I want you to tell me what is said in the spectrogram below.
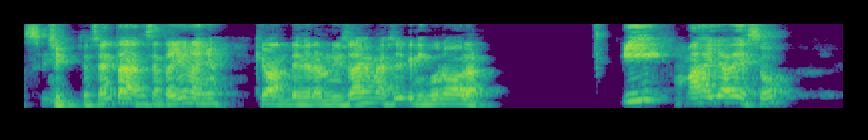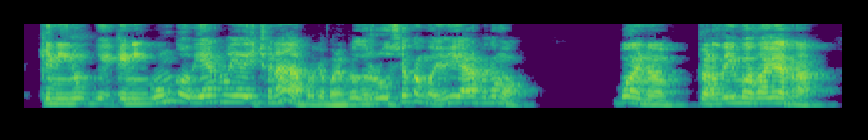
Sí, 60, 61 años que van desde la universidad, me va a decir que ninguno va a hablar. Y más allá de eso, que, que ningún gobierno haya dicho nada, porque por ejemplo Rusia cuando ellos llegaron fue como, bueno, perdimos la guerra.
